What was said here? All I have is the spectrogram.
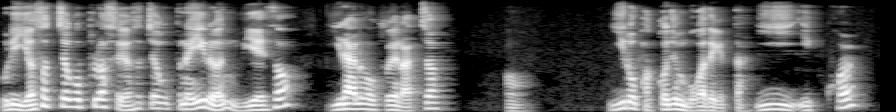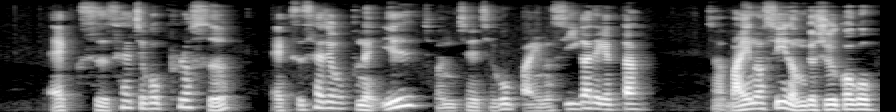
우리 6제곱 플러스 6제곱분의 1은 위에서 2라는 거 구해놨죠? 어, 2로 바꿔주면 뭐가 되겠다? 2 이퀄 x 세제곱 플러스 x 세제곱분의 1 전체 제곱 마이너스 2가 되겠다. 자, 마이너스 2 넘겨줄 거고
